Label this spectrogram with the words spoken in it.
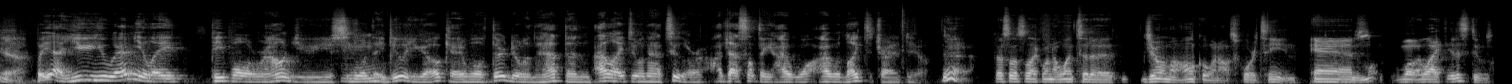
Yeah. But yeah, you you emulate people around you. You see what Mhm. they do, and you go, okay, well, if they're doing that, then I like doing that too, or that's something I wa- I would like to try to do. Yeah. That's what's like when I went to the gym with my uncle when I was 14. And well, like this dude was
